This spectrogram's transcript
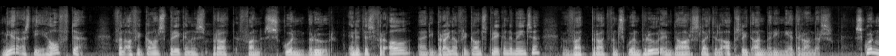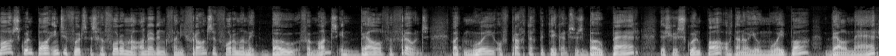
Meer as die helfte van Afrikaanssprekendes praat van skoonbroer. En dit is veral uh, die bruin Afrikaans sprekende mense wat praat van skoonbroer en daar sluit hulle absoluut aan by die Nederlanders. Skoonma, skoonpa ensovoorts is gevorm na aanleiding van die Franse forme met bou vir mans en bel vir vrouens wat mooi of pragtig beteken soos beau père, dis jou skoonpa of dan nou jou mooi pa, belle mère,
